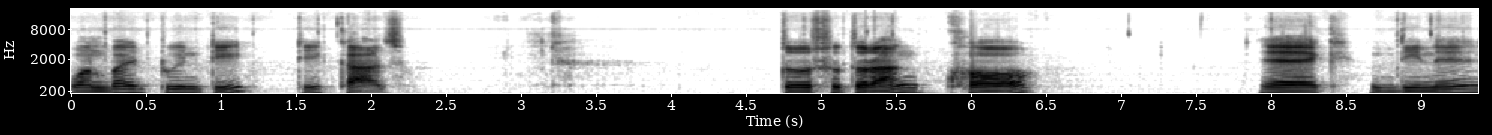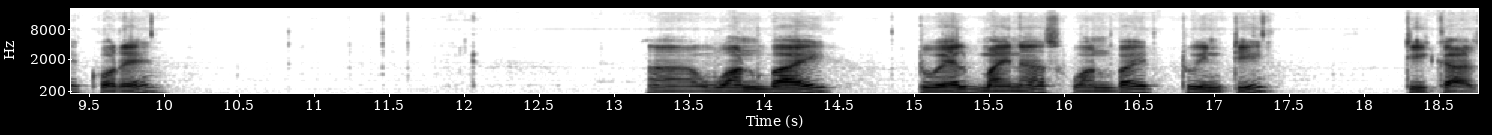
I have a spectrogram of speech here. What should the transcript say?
ওয়ান বাই টোয়েন্টিটি কাজ। তো সুতরাং খ এক দিনে করে one by twelve minus one by twenty টি কাজ।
